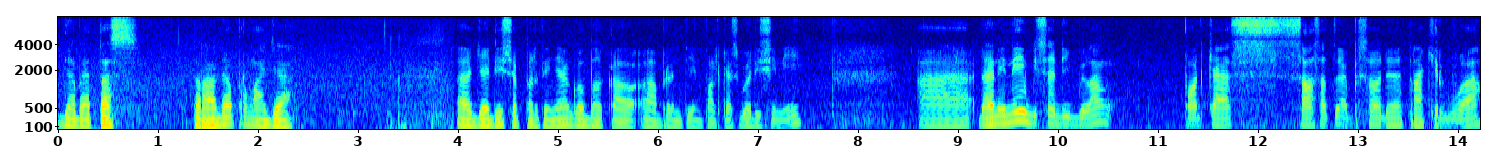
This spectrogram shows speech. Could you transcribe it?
diabetes terhadap remaja. Uh, jadi sepertinya gue bakal uh, berhentiin podcast gue di sini Uh, dan ini bisa dibilang podcast salah satu episode terakhir gua.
